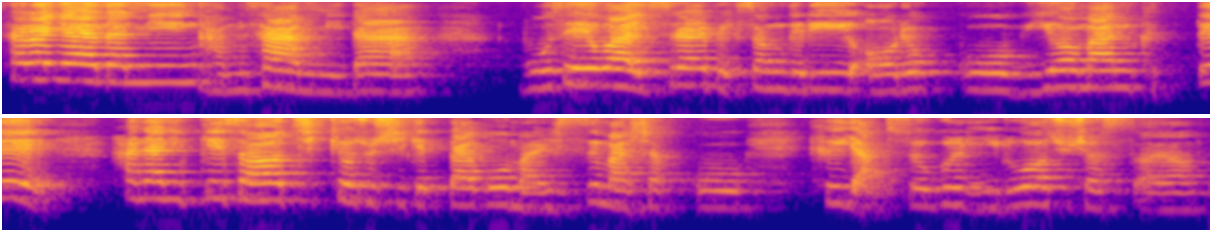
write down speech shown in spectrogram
사랑의 하나님 감사합니다. 모세와 이스라엘 백성들이 어렵고 위험한 그때 하나님께서 지켜주시겠다고 말씀하셨고 그 약속을 이루어 주셨어요.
